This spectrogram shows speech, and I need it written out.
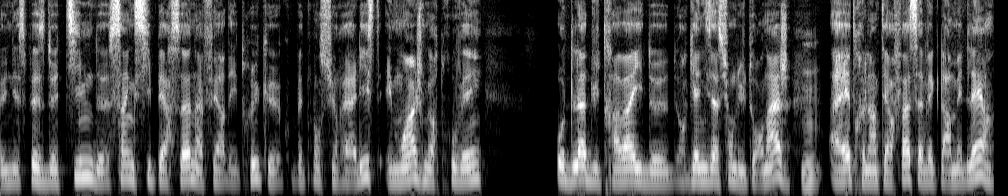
une espèce de team de 5-6 personnes à faire des trucs euh, complètement surréalistes. Et moi, je me retrouvais, au-delà du travail d'organisation du tournage, Mm. à être l'interface avec l'armée de l'air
